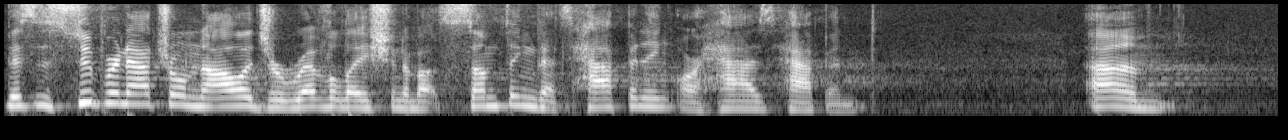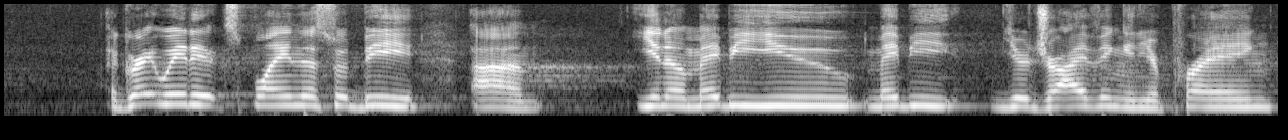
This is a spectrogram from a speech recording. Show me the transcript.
This is supernatural knowledge or revelation about something that's happening or has happened. Um, a great way to explain this would be, um, you know, maybe you maybe you're driving and you're praying,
